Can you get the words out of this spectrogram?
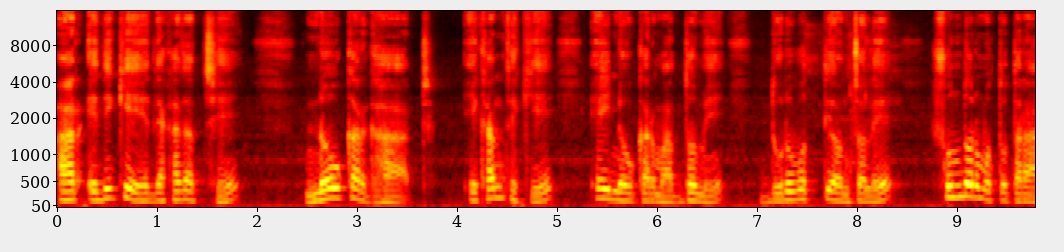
আর এদিকে দেখা যাচ্ছে নৌকার ঘাট। এখান থেকে এই নৌকার মাধ্যমে দূরবর্তী অঞ্চলে সুন্দর মতো তারা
